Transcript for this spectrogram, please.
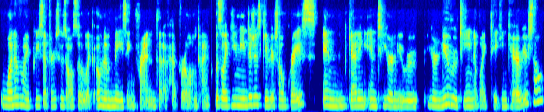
one of my preceptors who's also like an amazing friend that I've had for a long time was like you need to just give yourself grace in getting into your new your new routine of like taking care of yourself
